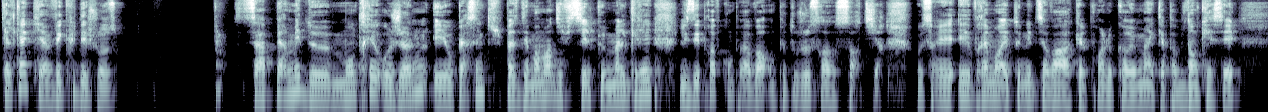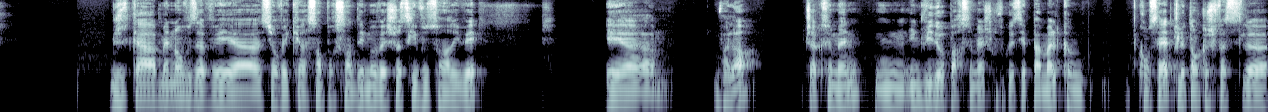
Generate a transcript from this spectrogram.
quelqu'un qui a vécu des choses. Ça permet de montrer aux jeunes et aux personnes qui passent des moments difficiles que malgré les épreuves qu'on peut avoir, on peut toujours s'en sortir. Vous seriez vraiment étonné de savoir à quel point le corps humain est capable d'encaisser. Jusqu'à maintenant, vous avez euh, survécu à 100% des mauvaises choses qui vous sont arrivées. Et euh, voilà, chaque semaine, une, vidéo par semaine, je trouve que c'est pas mal comme concept, le temps que je fasse le,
